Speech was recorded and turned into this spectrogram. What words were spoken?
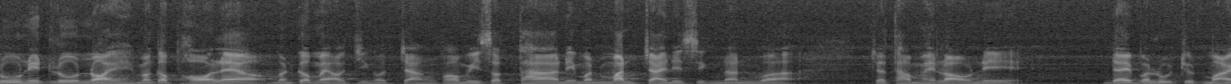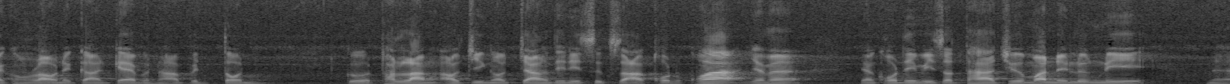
รู้นิดรู้หน่อย มันก็พอแล้วมันก็ไม่เอาจริงเอาจังพอมีศรัทธานี่มันมั่นใจในสิ่งนั้นว่าจะทำให้เรานี่ได้บรรลุจุดหมายของเราในการแก้ปัญหาเป็นต้น เกิดพลังเอาจริงเอาจังทีนี้ศึกษาค้นคว้าใช่ไหมอย่างคนที่มีศรัทธาเชื่อมั่นในเรื่องนี้นะ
